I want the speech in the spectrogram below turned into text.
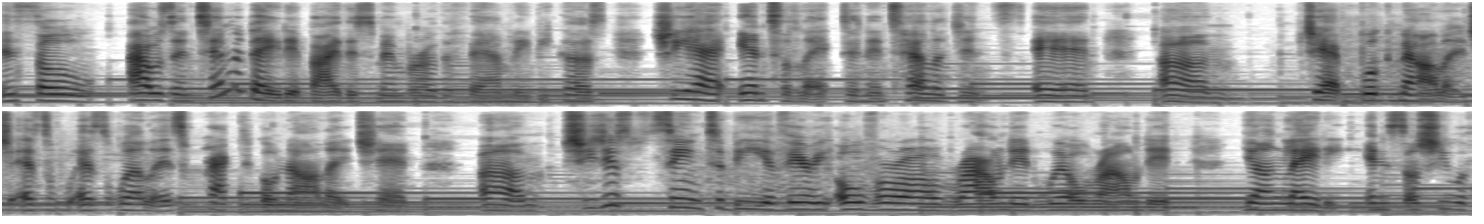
And so I was intimidated by this member of the family because she had intellect and intelligence and um, she had book knowledge as as well as practical knowledge. And um, she just seemed to be a very overall rounded well-rounded young lady. And so she would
